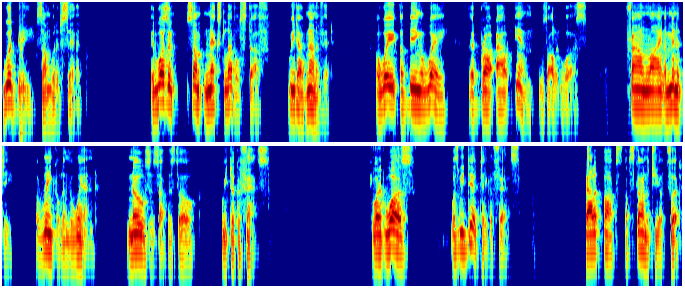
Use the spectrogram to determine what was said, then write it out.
Would be, some would have said. It wasn't some next level stuff. We'd have none of it. A way of being away that brought out in was all it was. Frown line amenity, a wrinkle in the wind, noses up as though we took offense. What it was was we did take offense. Ballot box obscurity afoot,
